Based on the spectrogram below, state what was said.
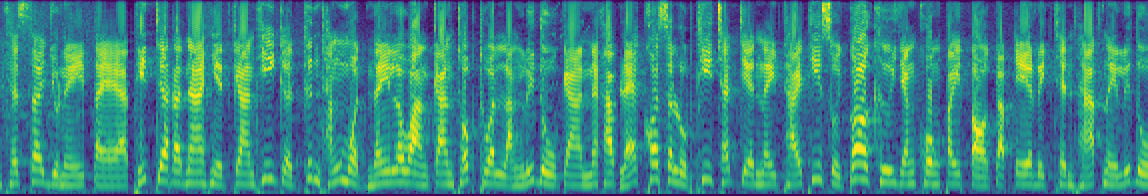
นเชสเตอร์ยูไนเต็ดพิจารณาเหตุการณ์ที่เกิดขึ้นทั้งหมดในระหว่างการทบทวนหลังฤดูกาลนะครับ และข้อสรุปที่ชัดเจนในท้ายที่สุดก็คือยังคงไปต่อกับเอริกเทนฮากในฤดู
